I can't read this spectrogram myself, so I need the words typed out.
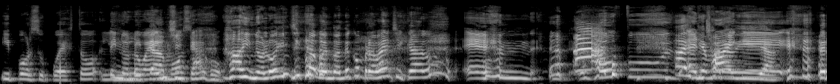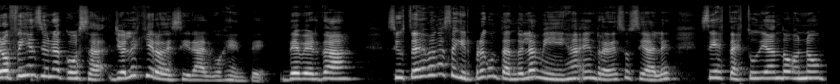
y por supuesto les Y no lo hay en invitamos. Chicago. Ay, no lo hay en Chicago. ¿En dónde comprabas en Chicago? en Whole Foods, Ay, en qué. Pero fíjense una cosa, yo les quiero decir algo, gente. De verdad, si ustedes van a seguir preguntándole a mi hija en redes sociales si está estudiando o no,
